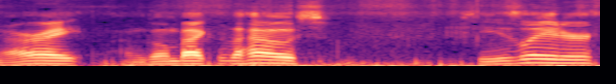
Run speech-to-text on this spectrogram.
Alright, I'm going back to the house. See you later.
